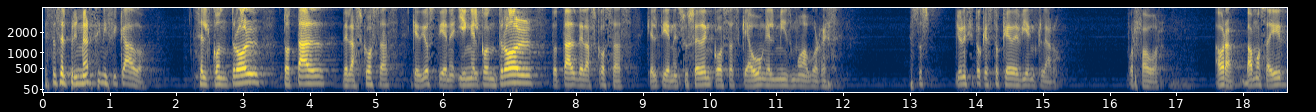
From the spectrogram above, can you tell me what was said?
Este es el primer significado, es el control total de las cosas que Dios tiene y en el control total de las cosas que Él tiene, suceden cosas que aún Él mismo aborrece. Esto yo necesito que esto quede bien claro, por favor. Ahora vamos a ir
